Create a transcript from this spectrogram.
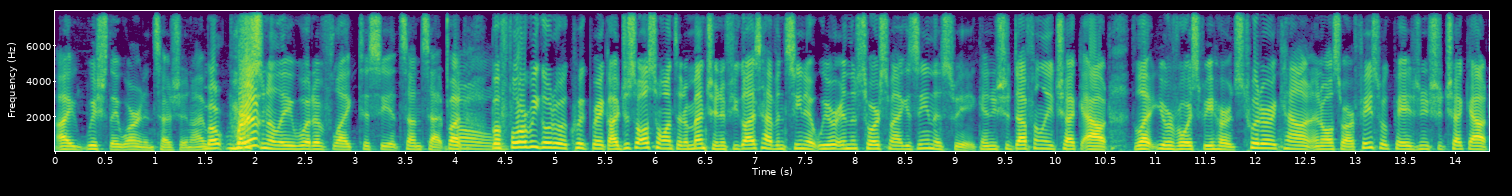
I wish they weren't in session. I But personally would have liked to see it sunset. But Oh. before we go to a quick break, I just also wanted to mention if you guys haven't seen it, we were in the Source magazine this week, and you should definitely check out Let Your Voice Be Heard's Twitter account and also our Facebook page. And you should check out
